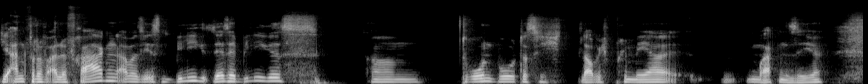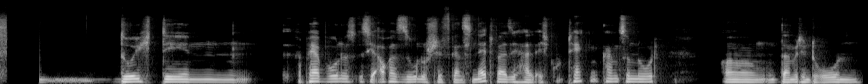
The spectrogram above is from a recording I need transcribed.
die Antwort auf alle Fragen, aber sie ist ein billig, sehr, sehr billiges ähm, Drohnenboot, das ich, glaube ich, primär im Ratten sehe. Durch den Repair-Bonus ist sie auch als Soloschiff ganz nett, weil sie halt echt gut tanken kann zur Not ähm, und damit den Drohnen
